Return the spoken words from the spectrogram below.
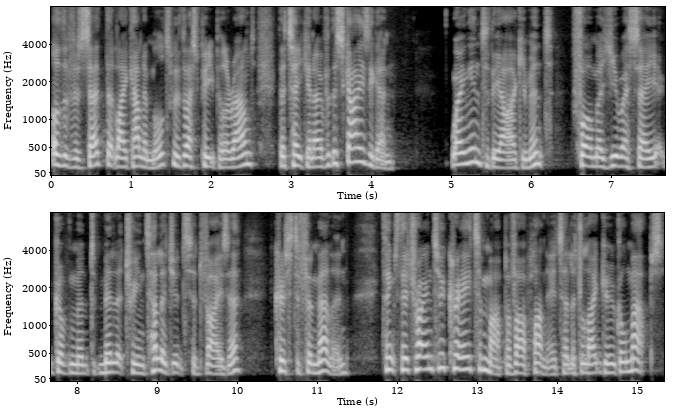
Others have said that, like animals with less people around, they're taking over the skies again. Weighing into the argument, former USA government military intelligence advisor Christopher Mellon thinks they're trying to create a map of our planet a little like Google Maps.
